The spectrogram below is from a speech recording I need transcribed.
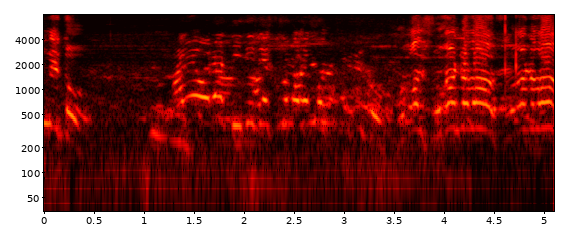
নেই তো দিদি দেখছ। স্লোগানটা দাও স্লোগানটা দাও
